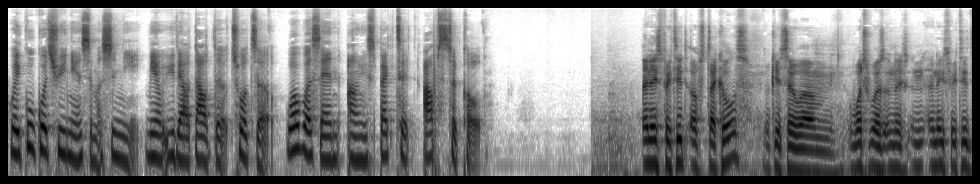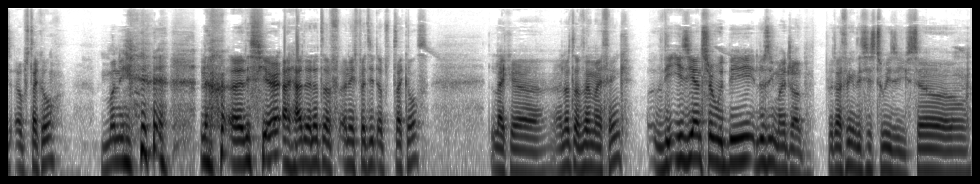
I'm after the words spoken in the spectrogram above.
回顾过去一年，什么是你没有预料到的挫折？What was an unexpected obstacle？Unexpected obstacles. Okay, so um, what was an, unexpected obstacle? Money. no, uh, this year I had a lot of unexpected obstacles, like uh, a lot of them, I think. The easy answer would be losing my job, but I think this is too easy. So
